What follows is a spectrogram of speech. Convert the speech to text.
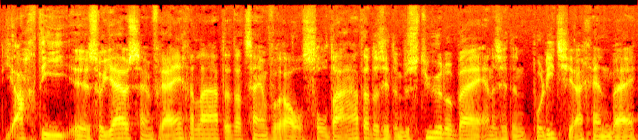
die acht die zojuist zijn vrijgelaten, dat zijn vooral soldaten. Er zit een bestuurder bij en er zit een politieagent bij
